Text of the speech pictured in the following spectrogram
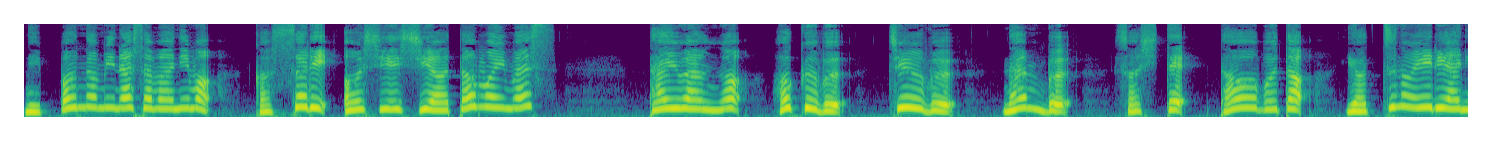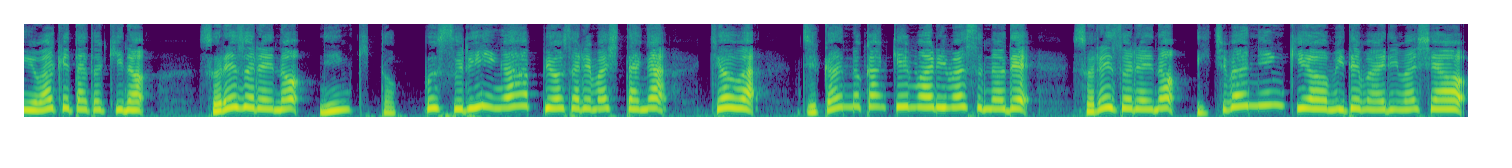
日本の皆様にもこっそりお教えしようと思います。台湾を北部中部南部そして東部と4つのエリアに分けた時のそれぞれの人気トップ3が発表されましたが今日は時間の関係もありますのでそれぞれの一番人気を見てまいりましょう。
